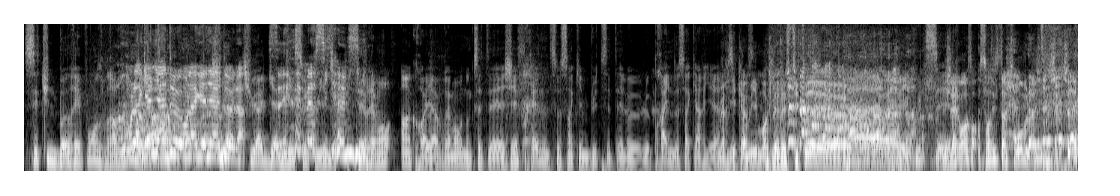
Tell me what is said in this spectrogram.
C'est une bonne réponse, bravo. On l'a gagné à deux, on l'a gagné à deux là. Tu as gagné ce Merci quiz. Camille. C'est vraiment incroyable, vraiment. Donc c'était Jeffren, ce cinquième but, c'était le, le prime de sa carrière. Merci Camille, moi je l'ai restitué. euh, Ah ouais, mais écoute, c'est. Je l'ai vraiment sorti de sa tombe là, j'ai cherché.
